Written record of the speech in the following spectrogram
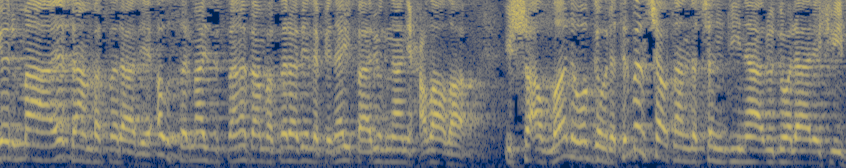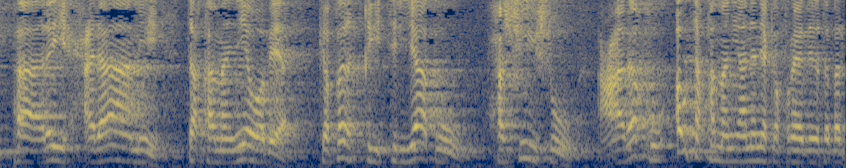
گەرمایەتان بەسەرادێ ئەو سەرمای زستانەتان بەسەرادێ لە پێناوی پارێک نانی حەڵاڵە ئیشەڵڵا لەوە گەورەتر بەر چاوتان لە چەند دینار و دۆلارێکی پارەی حەرامی تەقەمەنیەوە بێ کە فەرقی تریاک و حەشیش و عرق و ئەو تەقەمەنیانە نێکە فڕێ دێتە بەر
